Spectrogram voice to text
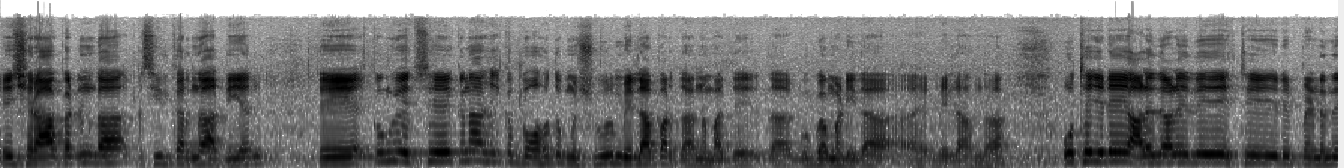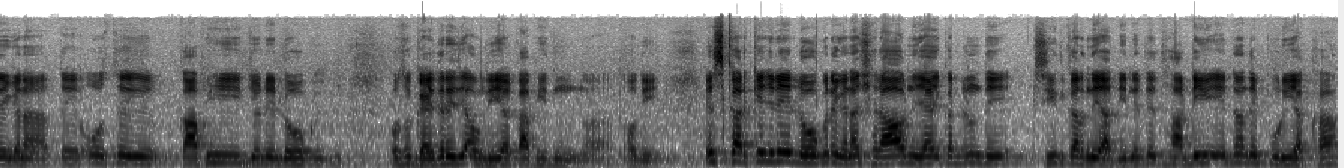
ਇਹ ਸ਼ਰਾਬ ਕੱਢਣ ਦਾ, ਕਸੀਦ ਕਰਨ ਦਾ ਆਦੀ ਹੈ ਤੇ ਕਿਉਂਕਿ ਇੱਥੇ ਇੱਕ ਨਾ ਇੱਕ ਬਹੁਤ ਮਸ਼ਹੂਰ ਮੇਲਾ ਭਰਦਾ ਨਮਾਦੇ ਦਾ ਗੁੱਗਾ ਮੜੀ ਦਾ ਮੇਲਾ ਹੁੰਦਾ। ਉੱਥੇ ਜਿਹੜੇ ਆਲੇ ਦੁਆਲੇ ਦੇ ਇੱਥੇ ਜਿਹੜੇ ਪਿੰਡ ਨੇ ਗਨਾ ਤੇ ਉੱਥੇ ਕਾਫੀ ਜਿਹੜੇ ਲੋਕ ਉਸ ਗੈਦਰੇਜ ਆਉਂਦੀ ਆ ਕਾਫੀ ਅਮ, ਆਉਂਦੀ। ਇਸ ਕਰਕੇ ਜਿਹੜੇ ਲੋਕ ਨੇ ਨਾ ਸ਼ਰਾਬ ਨਜਾਇਜ਼ ਕੱਢਣ ਦੇ ਕਸੀਦ ਕਰਨ ਦੇ ਆਦੀ ਨੇ ਤੇ ਸਾਡੀ ਇਹਨਾਂ ਦੇ ਪੂਰੀ ਅੱਖਾਂ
